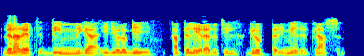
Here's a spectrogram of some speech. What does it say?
Denna rätt dimmiga ideologi appellerade till grupper i medelklassen,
